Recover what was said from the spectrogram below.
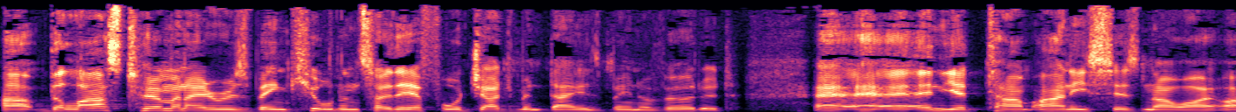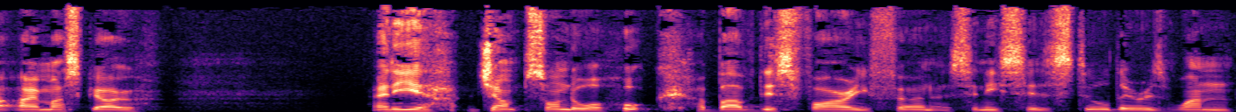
Uh, the last Terminator has been killed, and so therefore Judgment Day has been averted. And, yet um, Arnie says, No, I, I must go. And he jumps onto a hook above this fiery furnace and he says, Still, there is one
